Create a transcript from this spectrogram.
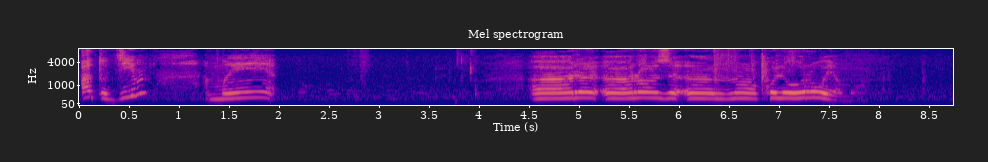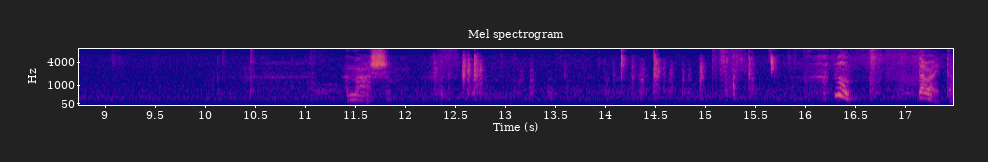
а тоді ми е, рознокольоруємо наше. Ну, давайте.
